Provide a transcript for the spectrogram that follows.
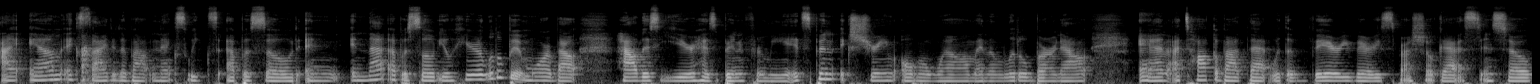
I am excited about next week's episode. And in that episode, you'll hear a little bit more about how this year has been for me. It's been extreme overwhelm and a little burnout. And I talk about that with a very, very special guest. And so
